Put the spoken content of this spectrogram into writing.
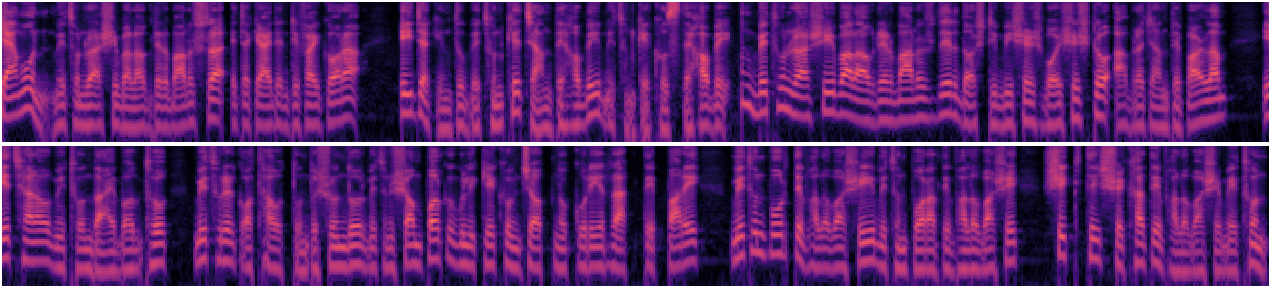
কেমন মিথুন রাশি বা লগ্নের মানুষরা এটাকে আইডেন্টিফাই করা? এইটা কিন্তু মিথুনকে জানতে হবে, মিথুনকে খুঁজতে হবে। মিথুন রাশি বা লগ্নের মানুষদের দশটি বিশেষ বৈশিষ্ট্য আমরা জানতে পারলাম। এছাড়াও মিথুন দায়বদ্ধ মিথুনের কথা অত্যন্ত সুন্দর। মিথুন সম্পর্কগুলিকে খুব যত্ন করে রাখতে পারে? মিথুন পড়তে ভালোবাসে, মিথুন পড়াতে ভালোবাসে, শিখতে, শেখাতে ভালোবাসে মিথুন।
